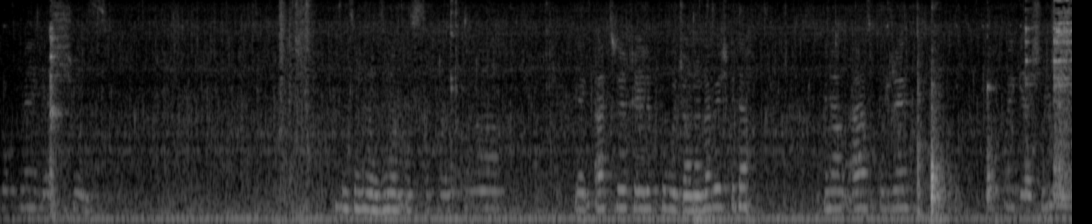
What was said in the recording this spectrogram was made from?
تخمه گشنیز. از اینم استفاده کنم. یک عطر خیلی خوب و جانانه بهش بدم اینم از پودر تخم گشنیز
